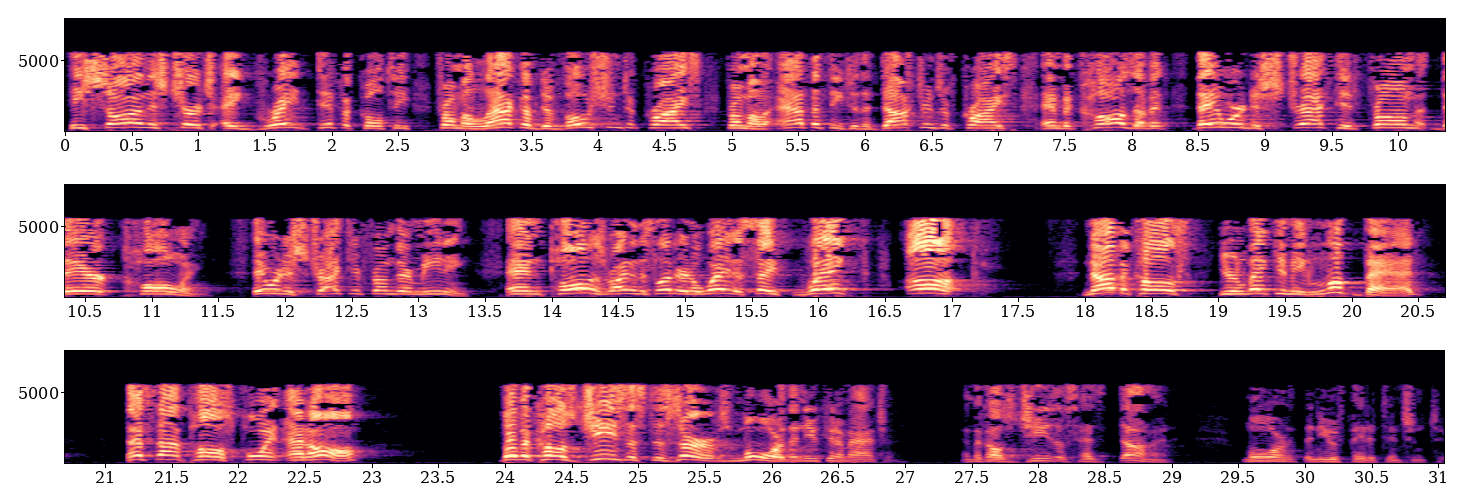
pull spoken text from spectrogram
He saw in this church a great difficulty from a lack of devotion to Christ, from an apathy to the doctrines of Christ, and because of it, they were distracted from their calling. They were distracted from their meaning. And Paul is writing this letter in a way to say, wake up! Not because you're making me look bad. That's not Paul's point at all. But because Jesus deserves more than you can imagine. And because Jesus has done more than you have paid attention to.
